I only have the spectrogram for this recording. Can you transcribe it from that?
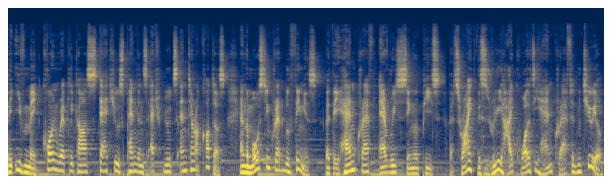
they even make coin replicas, statues, pendants, attributes and terracottas. And the most incredible thing is that they handcraft every single piece. That's right, this is really high quality handcrafted material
